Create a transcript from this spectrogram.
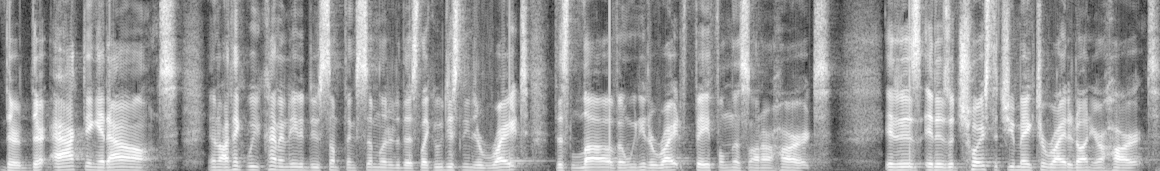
they're, they're acting it out. And I think we kind of need to do something similar to this. Like we just need to write this love and we need to write faithfulness on our heart. It is, it is a choice that you make to write it on your heart.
